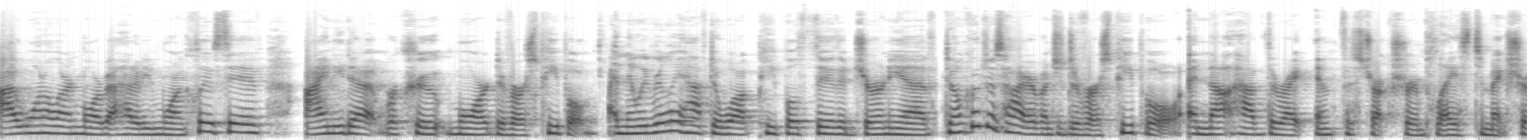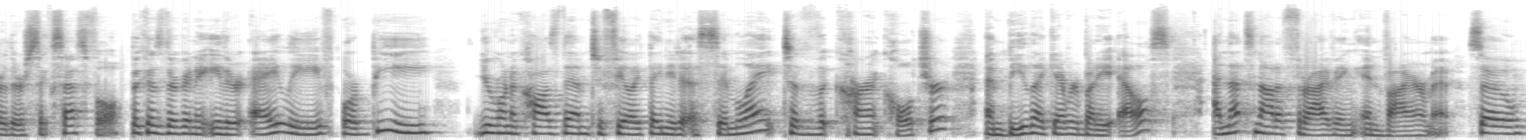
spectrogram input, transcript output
I want to learn more about how to be more inclusive. I need to recruit more diverse people. And then we really have to walk people through the journey of don't go just hire a bunch of diverse people and not have the right infrastructure in place to make sure they're successful because they're going to either A, leave or B, you're going to cause them to feel like they need to assimilate to the current culture and be like everybody else. And that's not a thriving environment. So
